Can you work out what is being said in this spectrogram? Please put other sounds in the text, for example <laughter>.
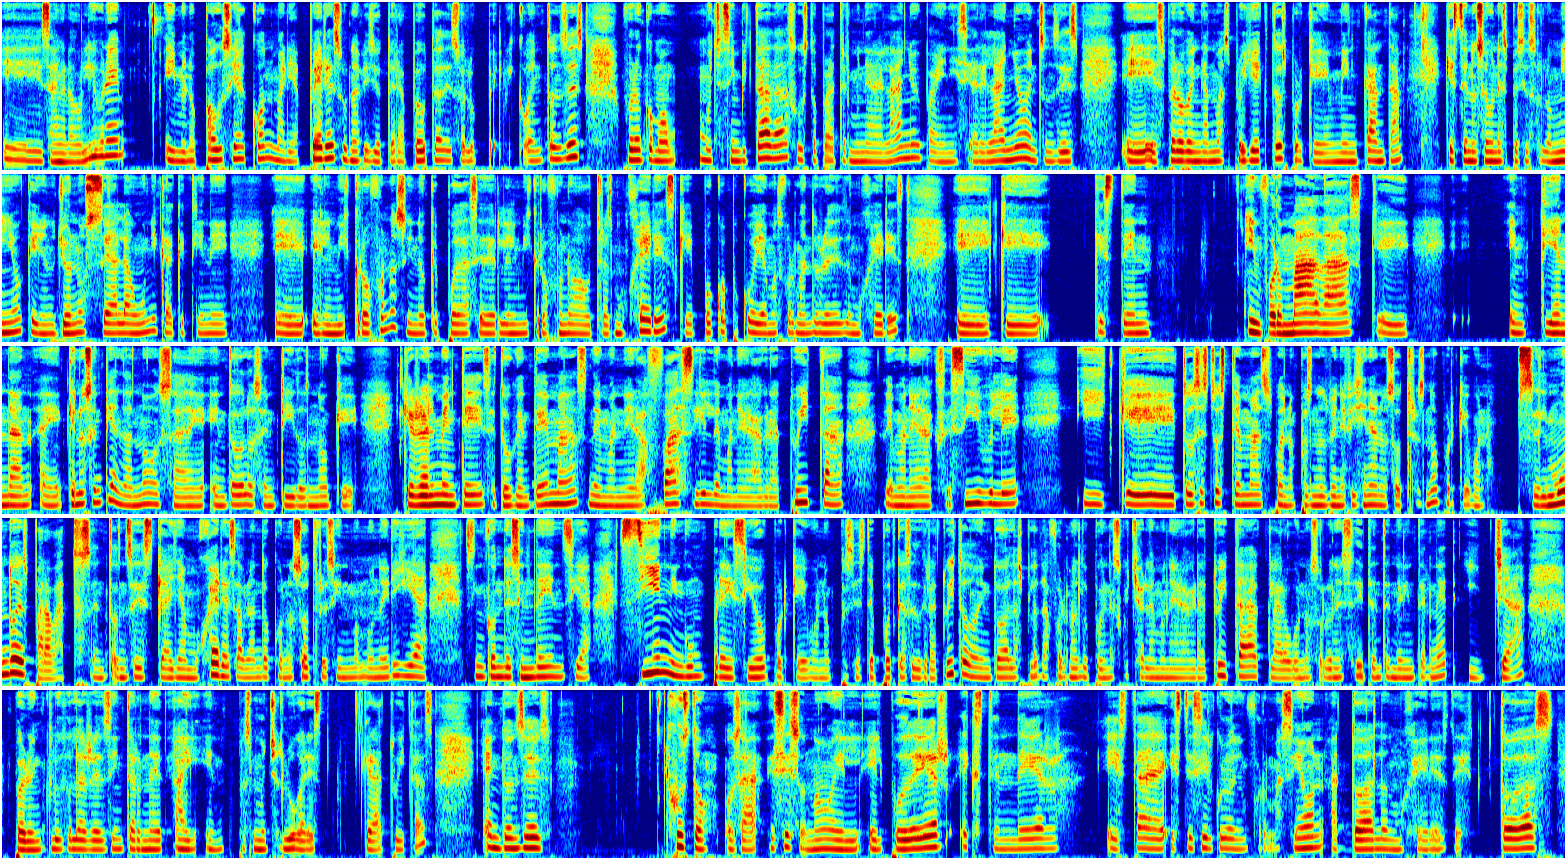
eh, sangrado libre y menopausia con María Pérez, una fisioterapeuta de suelo pélvico. Entonces fueron como muchas invitadas justo para terminar el año y para iniciar el año. Entonces eh, espero vengan más proyectos porque me encanta que este no sea un espacio solo mío, que yo, no sea la única que tiene eh, el micrófono, sino que pueda cederle el micrófono a otras mujeres, que poco a poco vayamos formando redes de mujeres eh, que, que estén informadas, que entiendan, eh, que nos entiendan, ¿no? O sea, en todos los sentidos, ¿no? Que, que realmente se toquen temas de manera fácil, de manera gratuita, de manera accesible y que todos estos temas, bueno, pues nos beneficien a nosotros, ¿no? Porque, bueno, pues el mundo es para vatos, entonces que haya mujeres hablando con nosotros sin mamonería, sin condescendencia, sin ningún precio, porque bueno, pues este podcast es gratuito, en todas las plataformas lo pueden escuchar de manera gratuita, claro, bueno, solo necesita entender internet y ya, pero incluso las redes de internet hay en pues muchos lugares gratuitas, entonces justo, o sea, es eso, ¿no? El, el poder extender este círculo de información a todas las mujeres de todas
